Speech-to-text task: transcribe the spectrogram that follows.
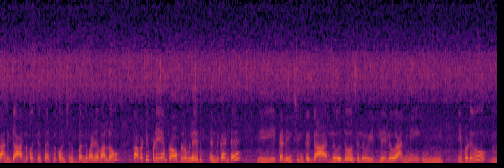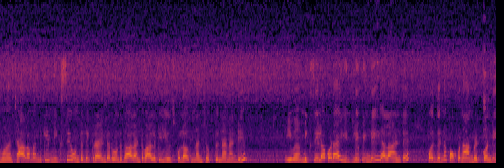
కానీ గార్లకు వచ్చేసరికి కొంచెం ఇబ్బంది పడేవాళ్ళం. కాబట్టి ఇప్పుడు ఏం ప్రాబ్లం లేదు. ఎందుకంటే ఈ ఇక్కడ నుంచి ఇంకా గారెలు దోశలు ఇడ్లీలు అన్నీ ఇప్పుడు చాలామందికి మిక్సీ ఉంటుంది గ్రైండర్ ఉండదు. అలాంటి వాళ్ళకి యూస్ఫుల్ అవుతుందని చెప్తున్నానండి. ఇవ మిక్సీలో కూడా ఇడ్లీ పిండి ఎలా అంటే పొద్దున్న పప్పు నానబెట్టుకోండి.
